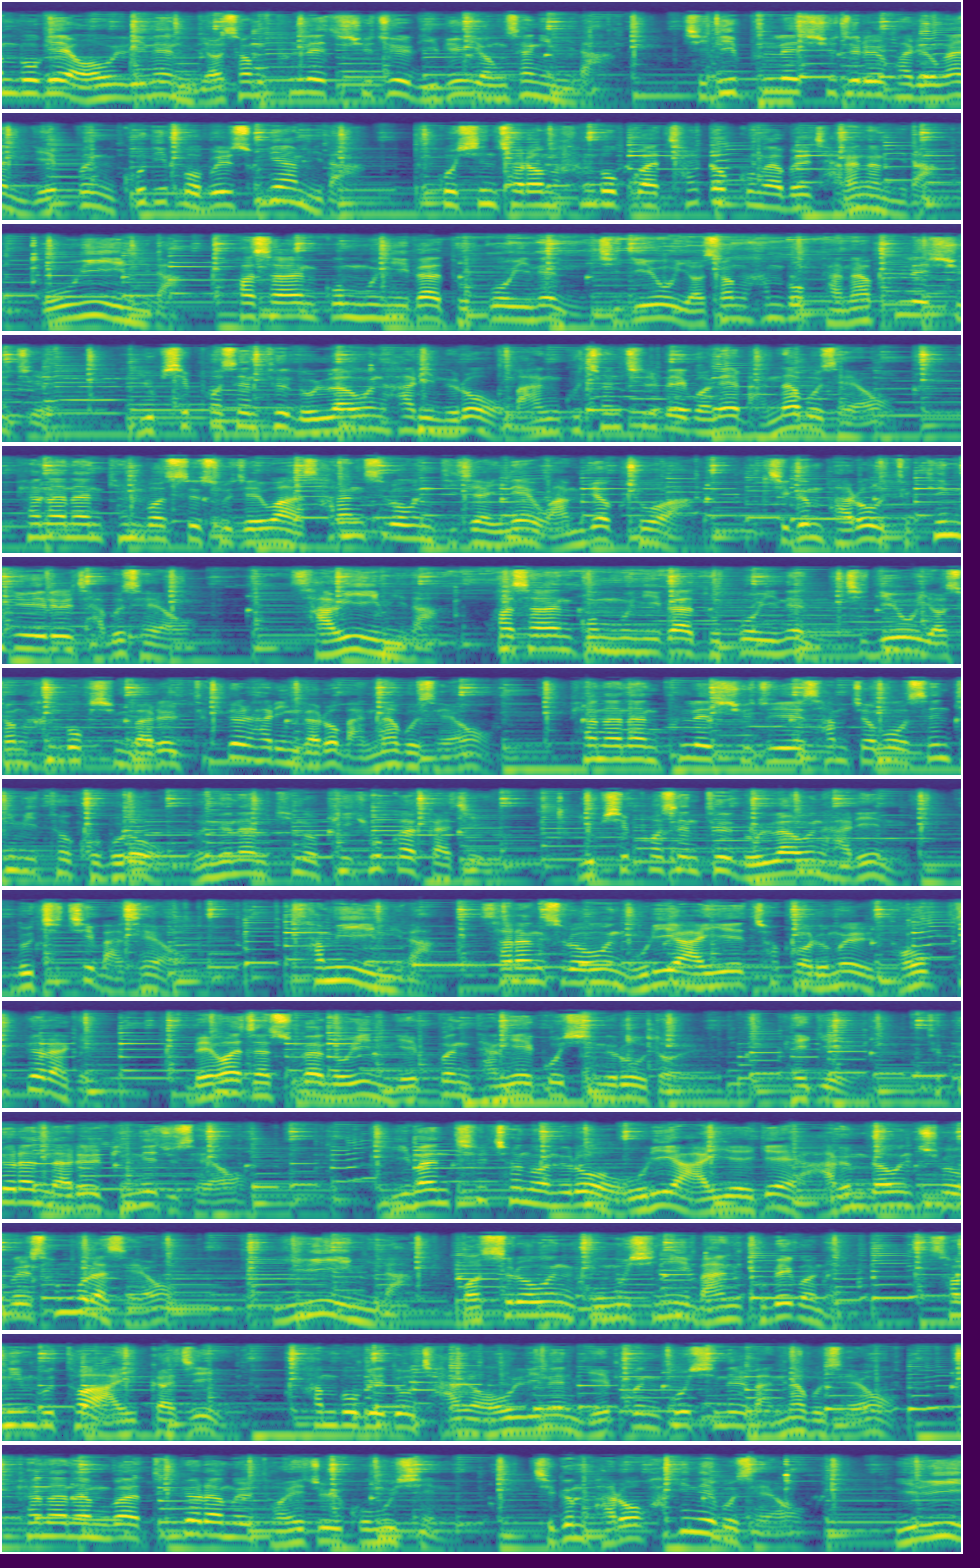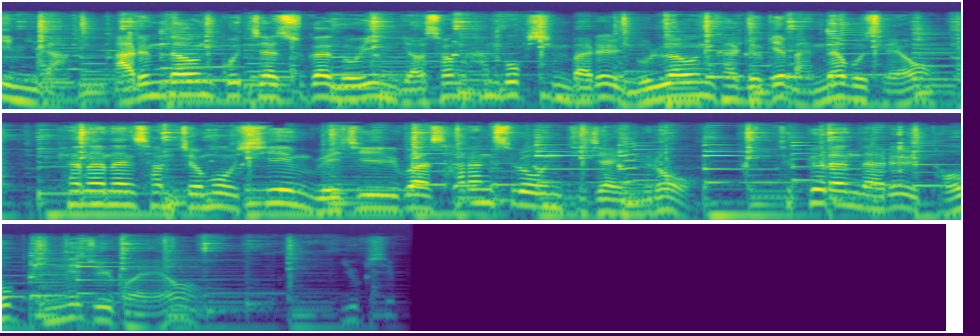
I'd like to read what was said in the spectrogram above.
한복에 어울리는 여성 플랫 슈즈 리뷰 영상입니다. GD 플랫 슈즈를 활용한 예쁜 코디법을 소개합니다. 꽃신처럼 한복과 찰떡궁합을 자랑합니다. 5위입니다. 화사한 꽃무늬가 돋보이는 GDO 여성 한복 단화 플랫 슈즈 60% 놀라운 할인으로 19,700원에 만나보세요. 편안한 캔버스 소재와 사랑스러운 디자인의 완벽 조화. 지금 바로 득템 기회를 잡으세요. 4위입니다. 화사한 꽃무늬가 돋보이는 GDO 여성 한복 신발을 특별 할인가로 만나보세요. 편안한 플랫 슈즈의 3.5cm 굽으로 은은한 키높이 효과까지 60% 놀라운 할인 놓치지 마세요. 3위입니다. 사랑스러운 우리 아이의 첫걸음을 더욱 특별하게 매화 자수가 놓인 예쁜 당의 꽃신으로 돌 100일 특별한 날을 빛내주세요. 27,000원으로 우리 아이에게 아름다운 추억을 선물하세요. 2위입니다. 멋스러운 고무신이 1,900원에 성인부터 아이까지 한복에도 잘 어울리는 예쁜 꽃신을 만나보세요. 편안함과 특별함을 더해줄 고무신 지금 바로 확인해보세요. 1위입니다. 아름다운 꽃자수가 놓인 여성 한복 신발을 놀라운 가격에 만나보세요. 편안한 3.5 cm 외지일과 사랑스러운 디자인으로 특별한 날을 더욱 빛내줄 거예요.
